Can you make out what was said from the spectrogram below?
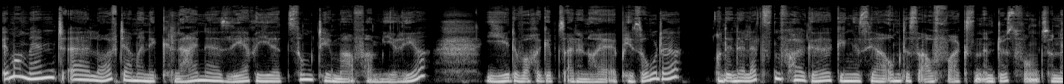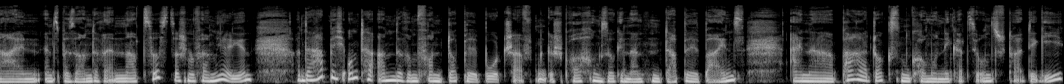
Im Moment äh, läuft ja meine kleine Serie zum Thema Familie. Jede Woche gibt's eine neue Episode und in der letzten Folge ging es ja um das Aufwachsen in dysfunktionalen, insbesondere in narzisstischen Familien. Und da habe ich unter anderem von Doppelbotschaften gesprochen, sogenannten Double Binds, einer paradoxen Kommunikationsstrategie.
